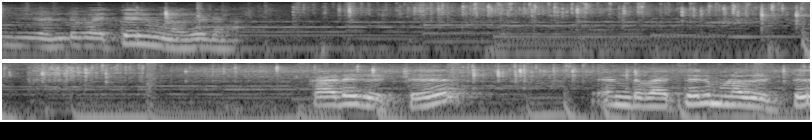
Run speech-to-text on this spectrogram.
ഇനി രണ്ട് വറ്റൽ മുളകിടാം കടുകിട്ട് രണ്ട് വറ്റൽമുളക് ഇട്ട്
